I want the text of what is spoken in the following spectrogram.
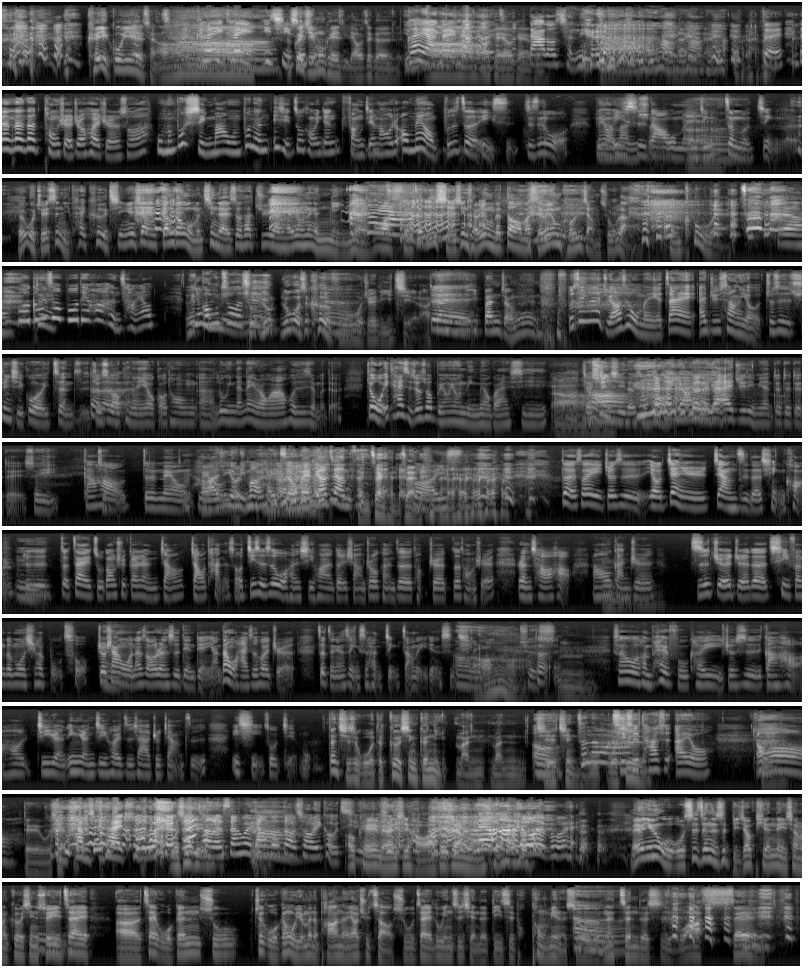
可以过夜的程哦，可以可以一起贵节目可以聊这个，可以啊，可以可以可以 OK OK，大家都成年了。很好，很好，很好。对，那那那同学就会觉得说，我们不行吗？我们不能一起住同一间房间吗？我就哦，没有，不是这个意思，只是我没有意识到我们已经这么近了。可是我觉得是你太客气，因为像刚刚我们进来的时候，他居然还用那个“您 ”呢，哇塞，这不是写信才用得到吗？谁会用口语讲出来？很酷哎，真的吗？对啊，我工作拨电话很常要，工作除是如如果是客服，嗯我觉得理解啦，对一般讲就是不是因为主要是我们也在 IG 上有就是讯息过一阵子，就是有可能也有沟通呃录音的内容啊或者是什么的。就我一开始就说不用用您没有关系，啊就，讯息的时候，对对，有在 IG 里面，对对对对，所以刚好对没有好啊，就有礼貌的孩子，我们也不要这样子很。赞很赞 不，好意思。对，所以就是有鉴于这样子的情况，嗯就是在在主动去跟人交交谈的时候，即使是我很喜欢的对象，就可能这同觉得这同学人超好，然后感觉。直觉觉得气氛跟默契会不错，就像我那时候认识点点一样，但我还是会觉得这整件事情是很紧张的一件事情。嗯，啊，对确实，嗯，所以我很佩服可以就是刚好，然后机缘因缘际会之下就这样子一起做节目。但其实我的个性跟你蛮蛮接近的，真的吗其实他是 I 哦，哦，对，我是看不太出 来。我现场的三位刚刚都倒抽一口气。OK，没关系，好啊，都这样啊。不会不会，没有，因为我我是真的是比较偏内向的个性，所以在呃，在我跟叔，就我跟我原本的 partner 要去找书，在录音之前的第一次碰面的时候，嗯我那真的是哇塞，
